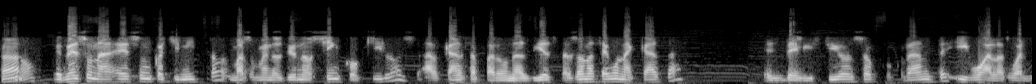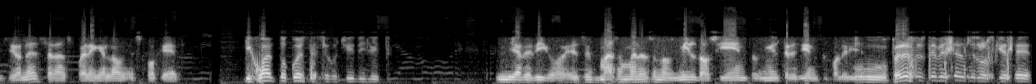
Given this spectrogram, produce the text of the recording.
¿Ah? ¿no? Pero es, una, es un cochinito, más o menos de unos 5 kilos, alcanza para unas 10 personas en una casa. Es delicioso, crocante. Igual las guarniciones se las pueden escoger. ¿Y cuánto cuesta ese cochinillito? Ya le digo, es más o menos unos 1200, 1300 bolivianos. Uh, pero eso debe ser de los que se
